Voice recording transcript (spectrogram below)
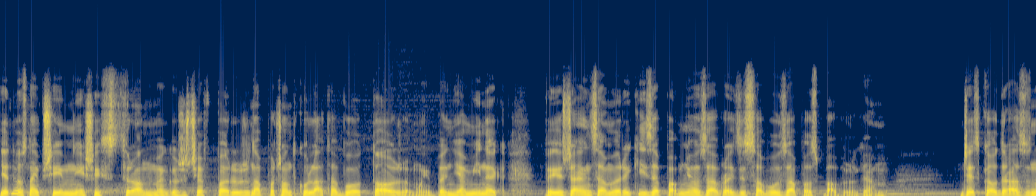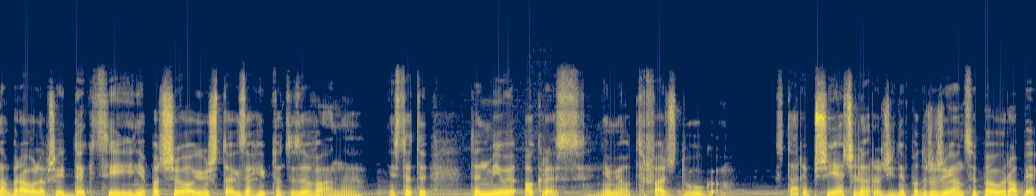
Jedną z najprzyjemniejszych stron mego życia w Paryżu na początku lata było to, że mój Benjaminek, wyjeżdżając z Ameryki, zapomniał zabrać ze sobą zapas bubblegum. Dziecko od razu nabrało lepszej dykcji i nie patrzyło już tak zahipnotyzowane. Niestety, ten miły okres nie miał trwać długo. Stary przyjaciel rodziny podróżujący po Europie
